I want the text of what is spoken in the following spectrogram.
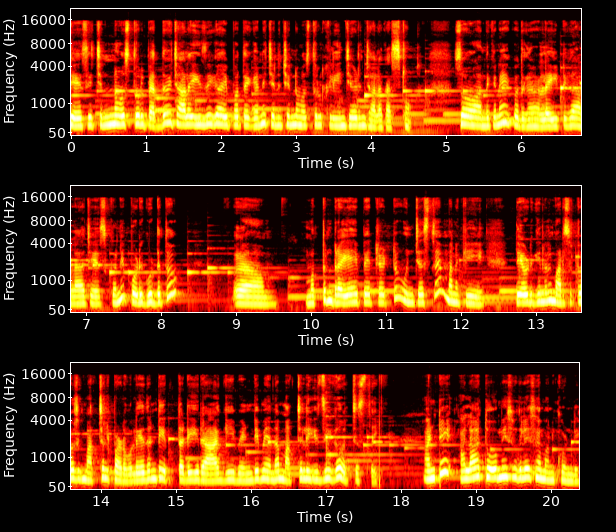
చేసి చిన్న వస్తువులు పెద్దవి చాలా ఈజీగా అయిపోతాయి కానీ చిన్న చిన్న వస్తువులు క్లీన్ చేయడం చాలా కష్టం. సో అందుకనే కొద్దిగా లైట్గా అలా చేసుకొని పొడిగుడ్డతో మొత్తం డ్రై అయిపోయేటట్టు ఉంచేస్తే మనకి దేవుడి గిన్నెలు మరుసటి రోజుకి మచ్చలు పడవు. లేదంటే ఇత్తడి రాగి వెండి మీద మచ్చలు ఈజీగా వచ్చేస్తాయి. అంటే అలా తోమేసి వదిలేసామనుకోండి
